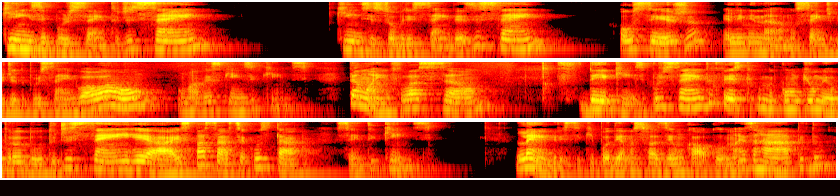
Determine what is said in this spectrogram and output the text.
15% de 100, 15 sobre 100 vezes 100, ou seja, eliminamos 100 dividido por 100 igual a 1, uma vez 15, 15. Então, a inflação de 15% fez com que o meu produto de 100 reais passasse a custar 115. Lembre-se que podemos fazer um cálculo mais rápido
